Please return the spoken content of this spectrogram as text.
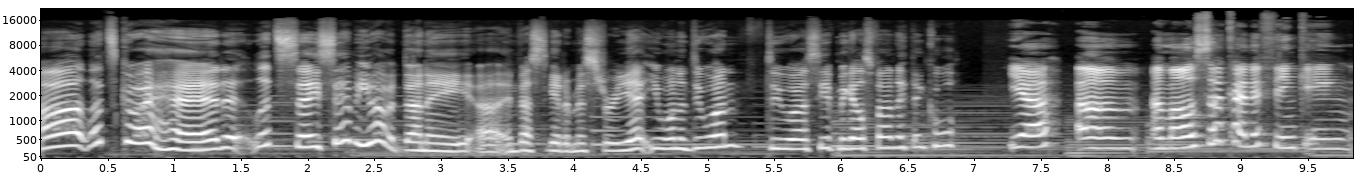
Uh, let's go ahead. Let's say, Sammy, you haven't done a uh, investigative mystery yet. You want to do one to uh, see if Miguel's found anything cool? Yeah, um, I'm also kind of thinking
